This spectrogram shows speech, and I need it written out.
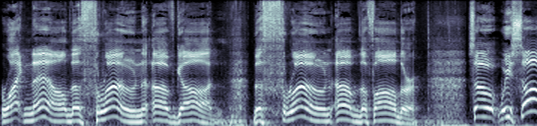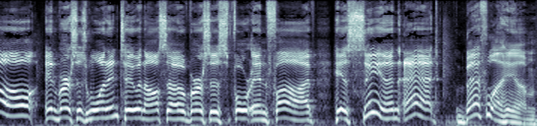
right now the throne of God, the throne of the Father. So we saw in verses 1 and 2 and also verses 4 and 5 his sin at Bethlehem.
